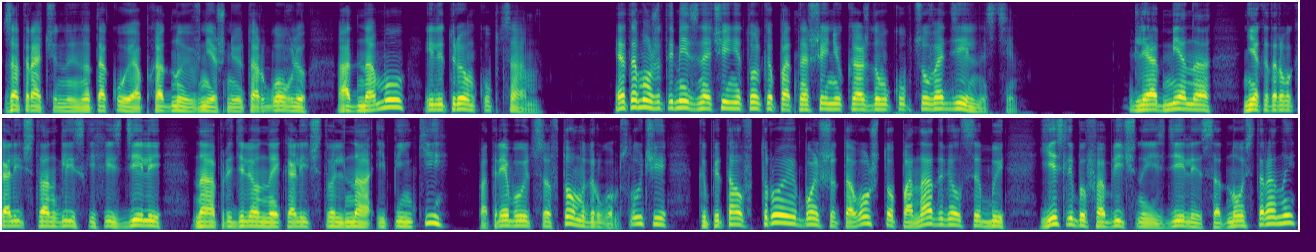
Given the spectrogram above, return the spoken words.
затраченный на такую обходную внешнюю торговлю, одному или трем купцам. Это может иметь значение только по отношению к каждому купцу в отдельности. Для обмена некоторого количества английских изделий на определенное количество льна и пеньки Потребуется в том и другом случае капитал втрое больше того, что понадобился бы, если бы фабричные изделия с одной стороны,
